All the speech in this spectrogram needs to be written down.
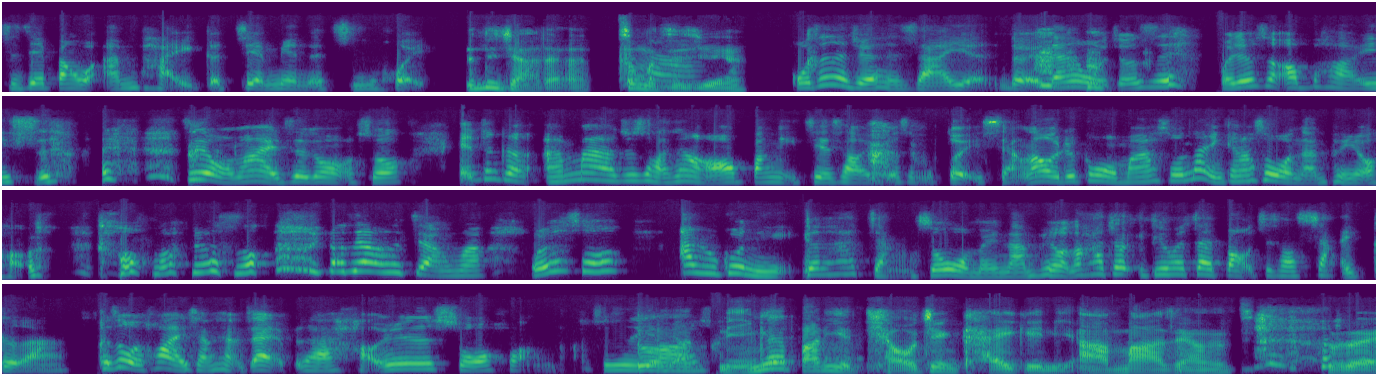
直接帮我安排一个见面的机会。真的假的？这么直接？我真的觉得很傻眼，对，但是我就是我就说哦不好意思，之前我妈也是跟我说，哎那个阿妈就是好像我要帮你介绍一个什么对象，然后我就跟我妈说，那你跟他说我男朋友好了，然后我妈就说要这样子讲吗？我就说啊如果你跟他讲说我没男朋友，那他就一定会再帮我介绍下一个啊。可是我后来想想这样也不太好，因为是说谎嘛，就是对啊，你应该把你的条件开给你阿妈这样子，对不对？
